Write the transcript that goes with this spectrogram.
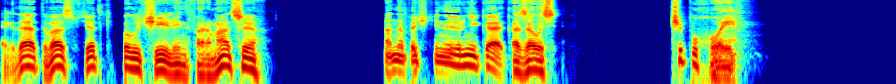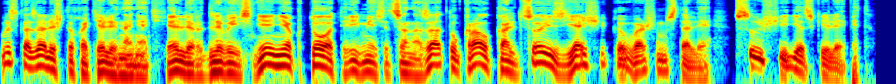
Когда от вас все-таки получили информацию, она почти наверняка оказалась чепухой. Вы сказали, что хотели нанять Хеллер для выяснения, кто три месяца назад украл кольцо из ящика в вашем столе. Сущий детский лепет.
